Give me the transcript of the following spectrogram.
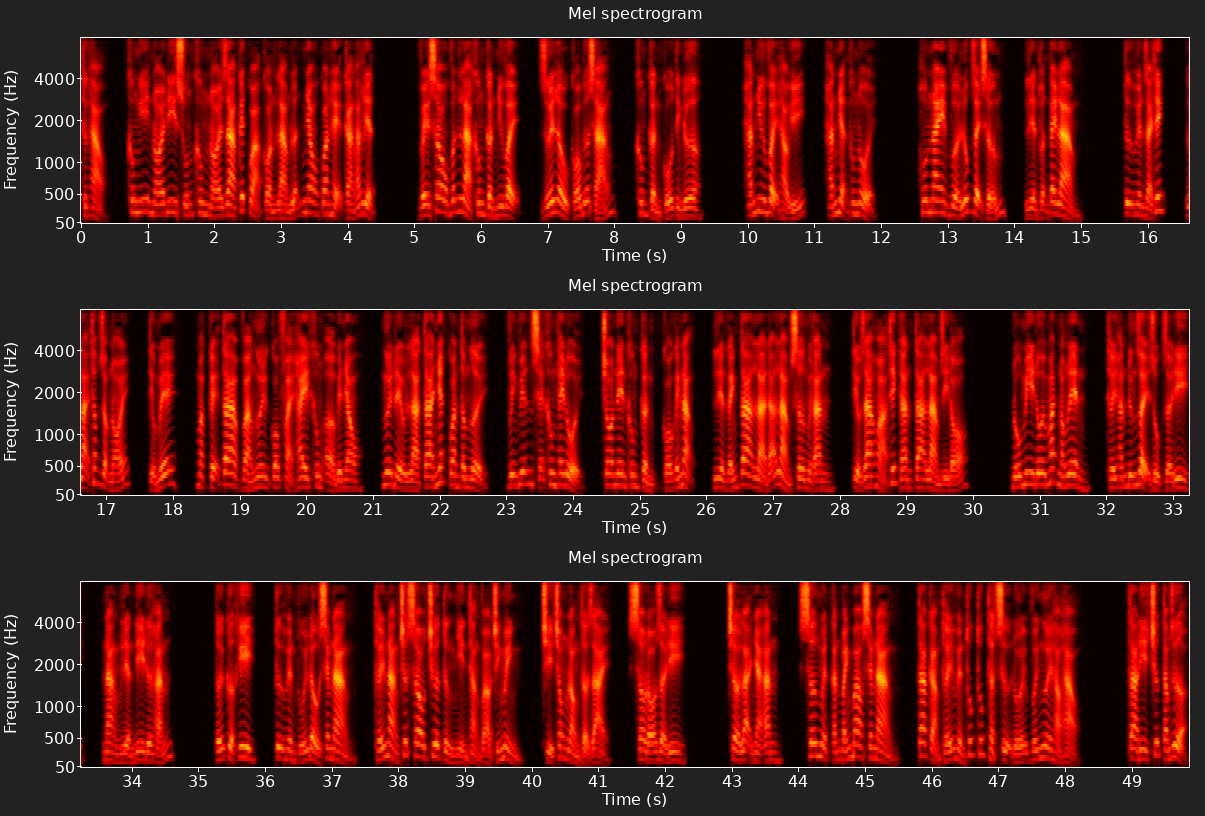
Thực hảo, không nghĩ nói đi xuống không nói ra kết quả còn làm lẫn nhau quan hệ càng ác liệt. Về sau vẫn là không cần như vậy, dưới lầu có bữa sáng, không cần cố tình đưa. Hắn như vậy hảo ý, hắn nhận không nổi. Hôm nay vừa lúc dậy sớm, liền thuận tay làm. Tự huyền giải thích, lại thấp giọng nói, tiểu mễ, mặc kệ ta và ngươi có phải hay không ở bên nhau, ngươi đều là ta nhất quan tâm người, vĩnh viễn sẽ không thay đổi, cho nên không cần có gánh nặng, liền gánh ta là đã làm sơ nguyệt ăn, tiểu gia hỏa thích ăn ta làm gì đó. Đỗ mi đôi mắt nóng lên, thấy hắn đứng dậy rục rời đi, nàng liền đi đưa hắn. Tới cửa khi, tự huyền túi đầu xem nàng, thấy nàng trước sau chưa từng nhìn thẳng vào chính mình, chỉ trong lòng thở dài, sau đó rời đi. Trở lại nhà ăn, sơ nguyệt cắn bánh bao xem nàng, ta cảm thấy huyền thúc thúc thật sự đối với ngươi hảo hảo. Ta đi trước tắm rửa.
